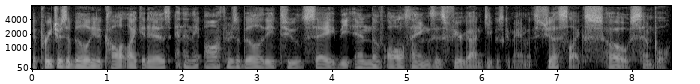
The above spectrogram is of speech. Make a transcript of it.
the preacher's ability to call it like it is, and then the author's ability to say the end of all things is fear God and keep his commandments. Just like so simple.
